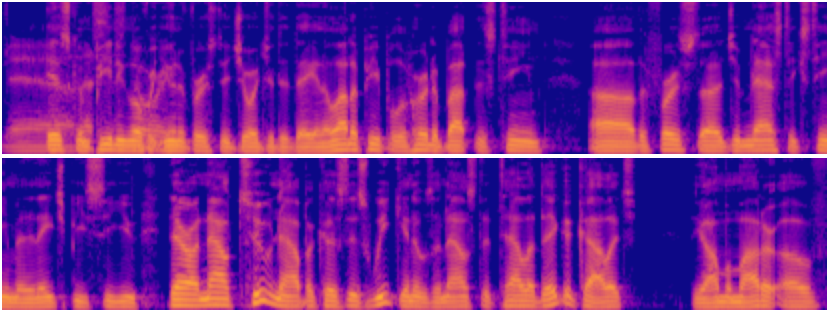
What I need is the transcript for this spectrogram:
Yeah, is competing over at. University of Georgia today, and a lot of people have heard about this team. Uh, the first uh, gymnastics team at an HBCU. There are now two now because this weekend it was announced that Talladega College, the alma mater of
